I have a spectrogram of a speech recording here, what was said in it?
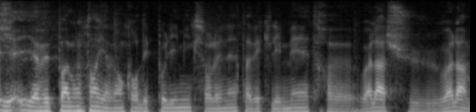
il y, avait pas longtemps, il y avait encore des polémiques sur le net avec les maîtres. Euh, voilà, je suis, voilà,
